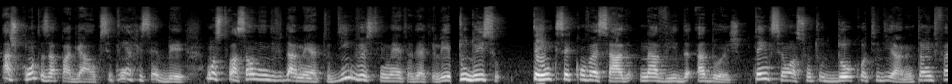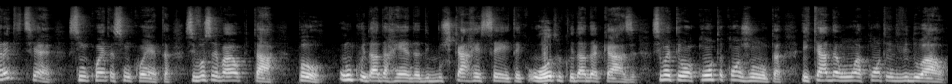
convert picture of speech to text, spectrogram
as contas a pagar, o que se tem a receber, uma situação de endividamento, de investimento, de equilíbrio, tudo isso tem que ser conversado na vida a dois. Tem que ser um assunto do cotidiano. Então, indiferente se é 50-50, se você vai optar por um cuidar da renda, de buscar receita, o outro cuidar da casa, se vai ter uma conta conjunta e cada um a conta individual,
